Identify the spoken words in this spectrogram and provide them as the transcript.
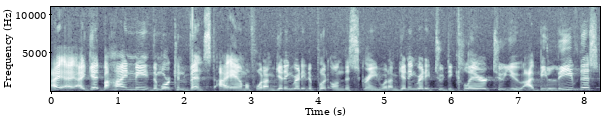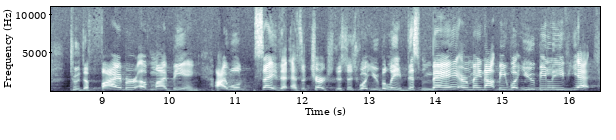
I, I, I, get behind me, the more convinced I am of what I'm getting ready to put on this screen, what I'm getting ready to declare to you. I believe this to the fiber of my being. I will say that as a church, this is what you believe. This may or may not be what you believe yet,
